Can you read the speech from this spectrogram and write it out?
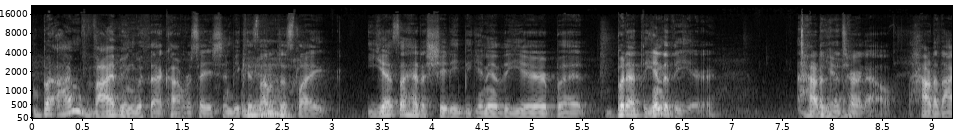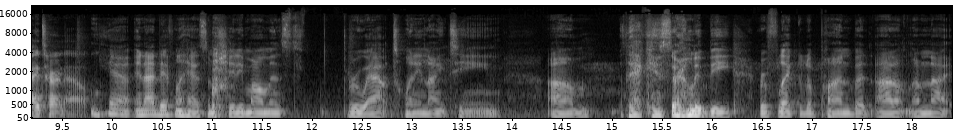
But I'm vibing with that conversation because I'm just like, yes, I had a shitty beginning of the year, but but at the end of the year, how did Yeah. it turn out? How did I turn out? Yeah, and I definitely had some shitty moments throughout 2019 um, that can certainly be reflected upon, but I don't. I'm not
